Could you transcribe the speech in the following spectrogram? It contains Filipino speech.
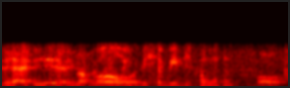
Yeah, yeah, you have to Oh, di sa video. Oh.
